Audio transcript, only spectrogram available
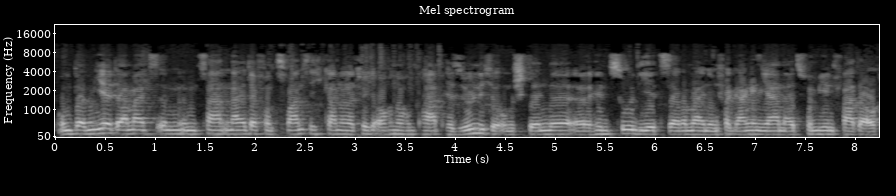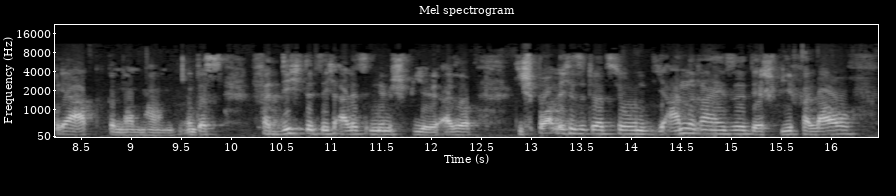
Und bei mir damals im, im zarten Alter von 20 kamen natürlich auch noch ein paar persönliche Umstände äh, hinzu, die jetzt, sagen wir mal, in den vergangenen Jahren als Familienvater auch eher abgenommen haben. Und das verdichtet sich alles in dem Spiel. Also die sportliche Situation, die Anreise, der Spielverlauf,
